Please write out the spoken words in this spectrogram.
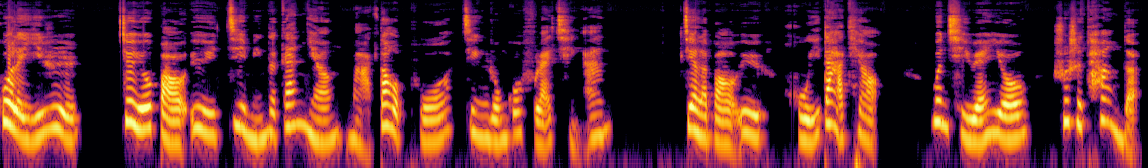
过了一日，就有宝玉记名的干娘马道婆进荣国府来请安，见了宝玉，唬一大跳，问起缘由，说是烫的，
